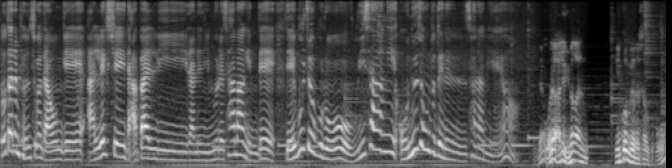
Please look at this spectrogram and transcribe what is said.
또 다른 변수가 나온 게 알렉셰이 나발리라는 인물의 사망인데 내부적으로 위상이 어느 정도 되는 사람이에요. 원래 아주 유명한 인권 변호사고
